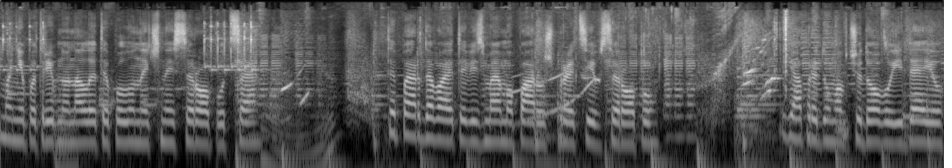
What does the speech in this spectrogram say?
Мені потрібно налити полуничний сироп у це. Тепер давайте візьмемо пару шприців сиропу. Я придумав чудову ідею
